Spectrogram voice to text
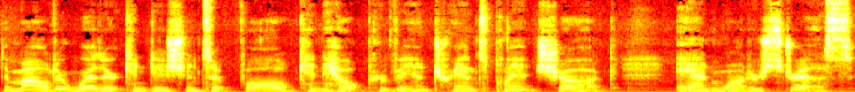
The milder weather conditions of fall can help prevent transplant shock and water stress.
